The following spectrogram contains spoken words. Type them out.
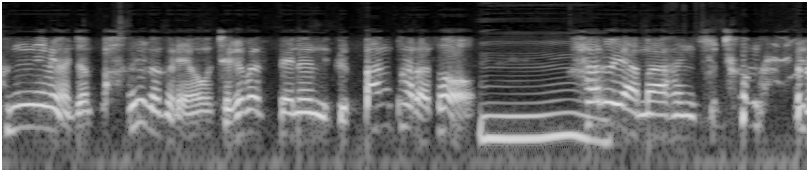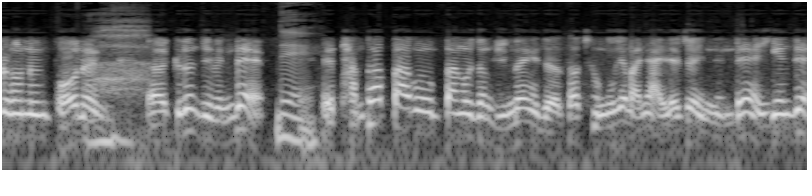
손님이 완전 파글파글 해요. 제가 봤을 때는 그 빵 팔아서 음, 하루에 아마 한 수천만 원은 버는 어, 그런 집인데 네, 단팥빵으로 좀 유명해져서 전국에 많이 알려져 있는데 이게 이제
